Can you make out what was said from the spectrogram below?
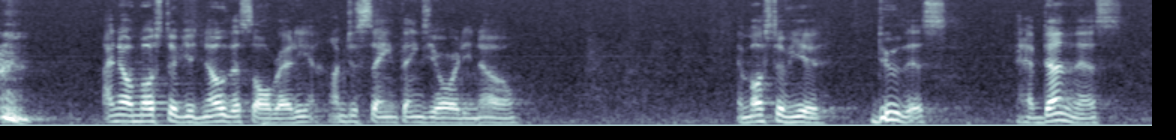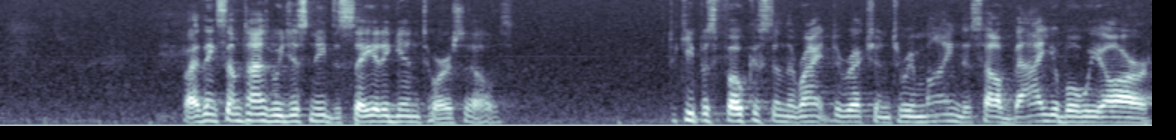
I know most of you know this already. I'm just saying things you already know. And most of you do this and have done this. But I think sometimes we just need to say it again to ourselves to keep us focused in the right direction, to remind us how valuable we are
